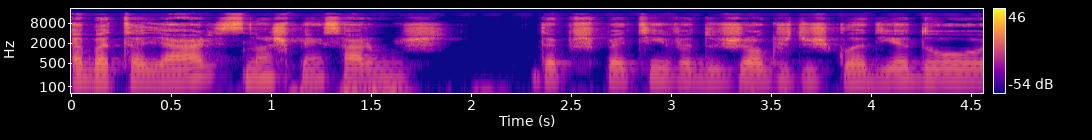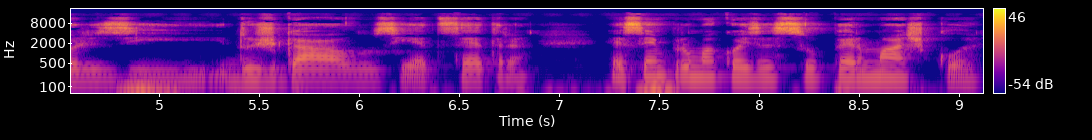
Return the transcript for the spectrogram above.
a batalhar, se nós pensarmos da perspectiva dos jogos dos gladiadores e dos galos e etc., é sempre uma coisa super máscula.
